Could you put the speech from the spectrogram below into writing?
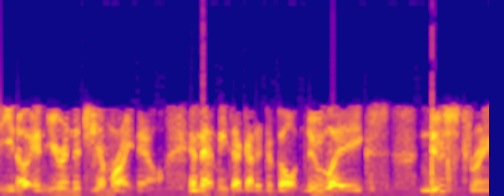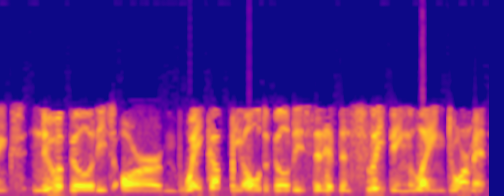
You know, and you're in the gym right now, and that means I got to develop new legs, new strengths, new abilities, or wake up the old abilities that have been sleeping, laying dormant.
